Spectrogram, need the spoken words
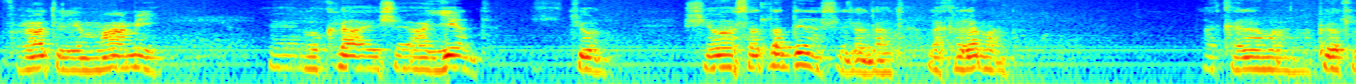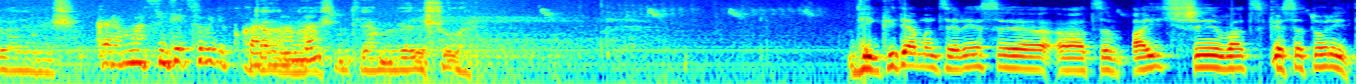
fratele mamei, e, lucra așa, agent, Tiun. Și eu am stat la dânsă deodată, la Caraman. La Caraman, la Piotr Vladimirs. Caraman, sunteți rude cu Da, Caraman, da? noi suntem verișori. Din câte am înțeles, ați, aici și v-ați căsătorit.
